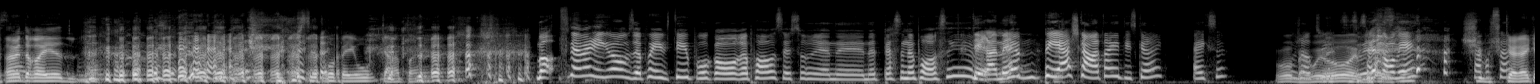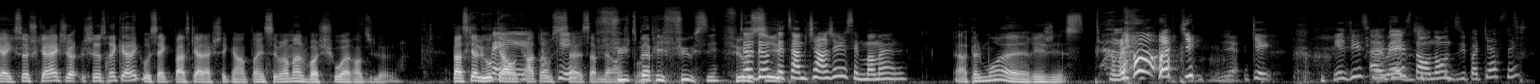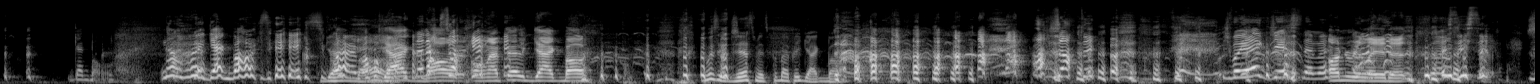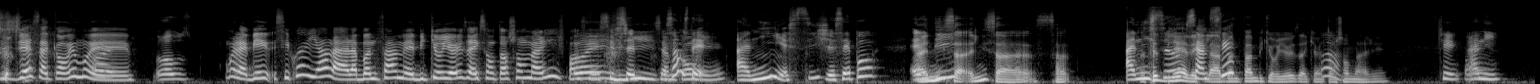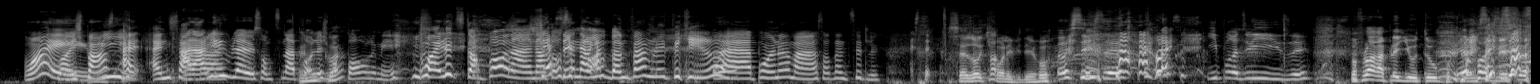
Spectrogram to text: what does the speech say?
Un droïde. C'est trop payot, Quentin. Bon, finalement, les gars, on vous a pas invité pour qu'on repasse sur euh, notre personne à passer. T'es ramène? PH Quentin, t'es correct avec ça? Oh, ben Aujourd'hui? oui, oui, oui. Ça te convient? Je suis- je suis correct avec ça. Je suis correct. Je, je serais correct aussi avec Pascal HC Quentin. C'est vraiment votre choix rendu là. là. Pascal Hugo Ben, Caron Quentin ok. aussi, ça, ça me dérange Fu, tu peux appeler Fu aussi. Fus Toi, aussi. Dom, t'as-tu envie de changer? C'est le moment, là. Appelle-moi euh, Régis. OK. OK. Régis, Ah, Régis, Reg. ton nom du podcast, c'est? Gagball. Non, Gagball, c'est super Gagball. bon. Gag ball. On m'appelle Gag ball. Moi, c'est Jess, mais tu peux m'appeler Gagball. Enchanté. Je voyais avec Jess, finalement. Unrelated. Ouais, c'est ça. Jess, ça te convient, moi? Ouais. euh, Rose. Moi, la bien... C'est quoi hier, la, la bonne femme euh, bicurieuse avec son torchon de mari? Je pense Ouais, que c'est lui, ça me me convient. Annie, si, je sais pas. Elle Annie, dit ça, Annie, ça, ça, ça Annie, fit ça. bien avec ça me la fit. bonne femme bicurieuse avec un Ah. torchon de marée. OK, Annie. Ouais, Ouais, je pense. oui. Annie Elle arrive, là, son petit. Annie Là, je me repars, là, mais. Ouais, là, tu te repars dans, dans ton scénario pas. de bonne femme, là. T'écriras à Pornhub en sortant de titre, là. C'est eux autres qui font les vidéos. Ouais, c'est ça. Ouais, ils produisent. Il va falloir appeler YouTube pour qu'ils filmer ça.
